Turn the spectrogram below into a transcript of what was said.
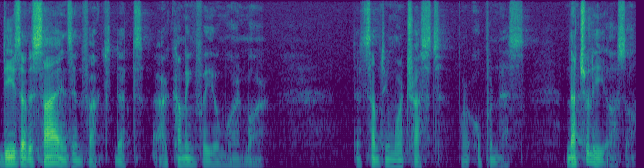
These are the signs, in fact, that are coming for you more and more. That's something more trust, more openness. Naturally, also.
